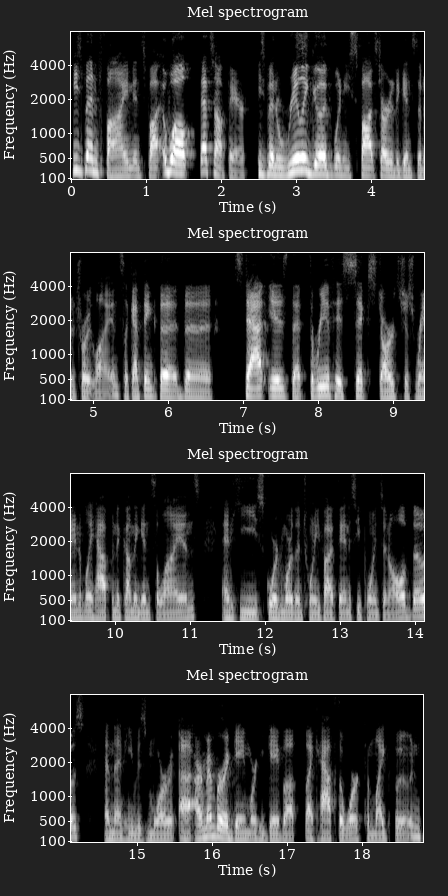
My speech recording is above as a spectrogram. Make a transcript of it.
he's been fine in spot. Well, that's not fair. He's been really good when he spot started against the Detroit Lions. Like I think the the stat is that three of his six starts just randomly happened to come against the Lions, and he scored more than 25 fantasy points in all of those. And then he was more. Uh, I remember a game where he gave up like half the work to Mike Boone,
